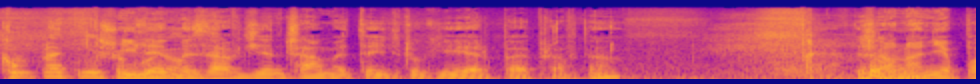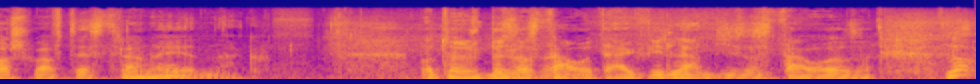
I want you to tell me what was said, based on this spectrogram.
Kompletnie Ile szokujące. my zawdzięczamy tej drugiej RP, prawda? Że ona nie poszła w tę stronę jednak. Bo to już by zostało, tak jak w Irlandii zostało. No,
